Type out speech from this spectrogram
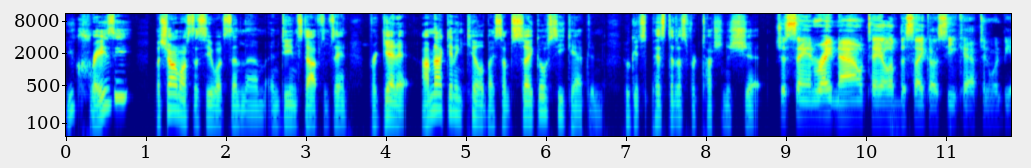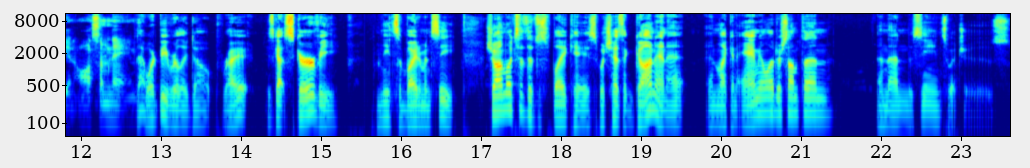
You crazy? But Sean wants to see what's in them, and Dean stops him, saying, Forget it. I'm not getting killed by some psycho sea captain who gets pissed at us for touching his shit. Just saying right now, Tale of the Psycho Sea Captain would be an awesome name. That would be really dope, right? He's got scurvy. Needs some vitamin C. Sean looks at the display case, which has a gun in it and like an amulet or something, and then the scene switches.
